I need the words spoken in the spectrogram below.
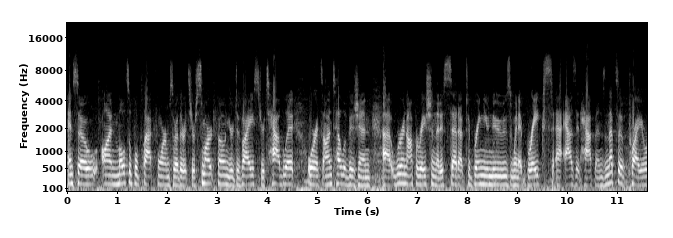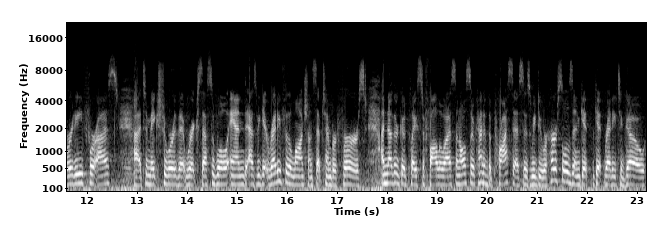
And so on multiple platforms, platforms, whether it's your smartphone, your device, your tablet, or it's on television. Uh, we're an operation that is set up to bring you news when it breaks uh, as it happens. And that's a priority for us uh, to make sure that we're accessible. And as we get ready for the launch on September 1st, another good place to follow us and also kind of the process as we do rehearsals and get, get ready to go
